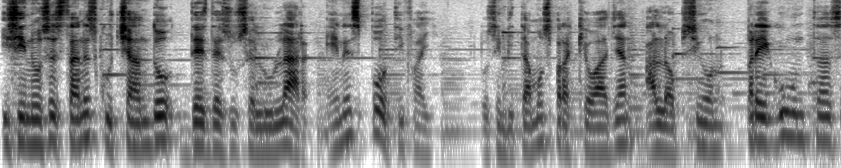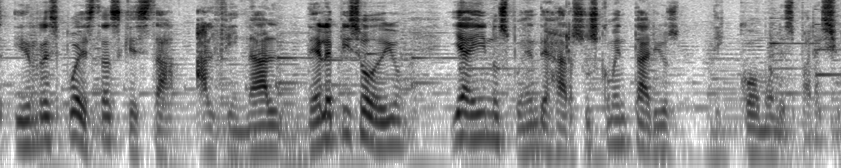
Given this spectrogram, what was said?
Y si nos están escuchando desde su celular en Spotify, los invitamos para que vayan a la opción preguntas y respuestas que está al final del episodio y ahí nos pueden dejar sus comentarios de cómo les pareció.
